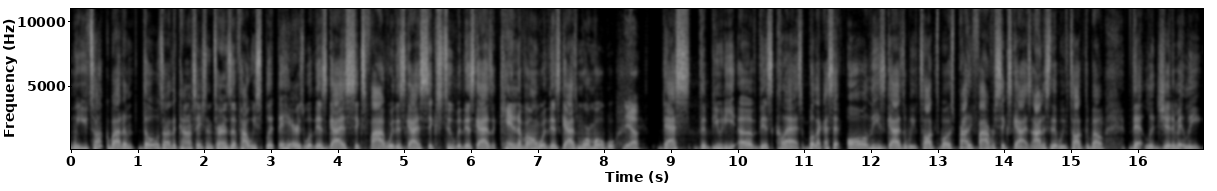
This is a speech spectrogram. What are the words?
When you talk about them, those are the conversations in terms of how we split the hairs. Well, this guy is six five, where this guy is six two, but this guy is a cannon of own, where this guy's more mobile Yeah. That's the beauty of this class. But like I said, all these guys that we've talked about, it's probably five or six guys, honestly, that we've talked about mm-hmm. that legitimately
